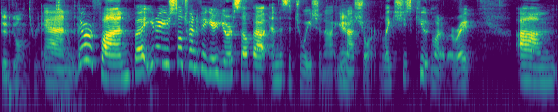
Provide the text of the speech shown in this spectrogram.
Did go on three days. and they were fun, but you know you're still trying to figure yourself out and the situation out. You're Yeah. not sure. Like she's cute and whatever, right? Um,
